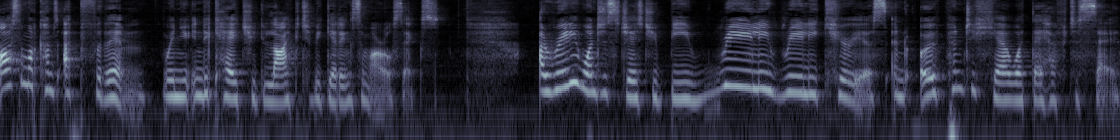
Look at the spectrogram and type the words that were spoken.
Ask them what comes up for them when you indicate you'd like to be getting some oral sex. I really want to suggest you be really, really curious and open to hear what they have to say.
